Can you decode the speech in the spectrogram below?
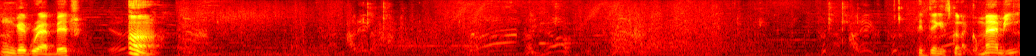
Mm, get grabbed, bitch. Uh. He think he's gonna come at me.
